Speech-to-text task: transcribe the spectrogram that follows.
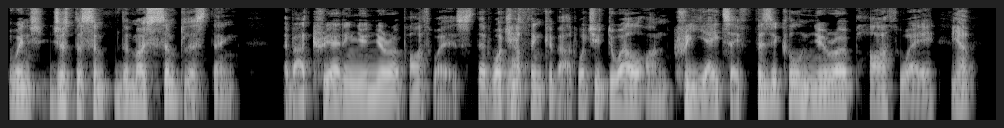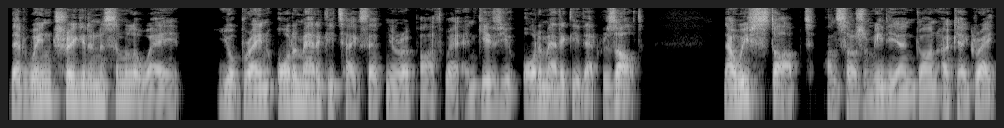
when she, just the sim- the most simplest thing about creating new neural pathways that what yep. you think about, what you dwell on, creates a physical neuro pathway. Yep. That when triggered in a similar way, your brain automatically takes that neural pathway and gives you automatically that result. Now we've stopped on social media and gone, okay, great,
